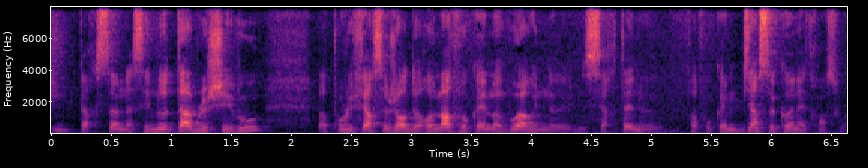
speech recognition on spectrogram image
une personne assez notable chez vous, bah, pour lui faire ce genre de remarque, il faut quand même avoir une, certaine... Enfin, faut quand même bien se connaître en soi.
